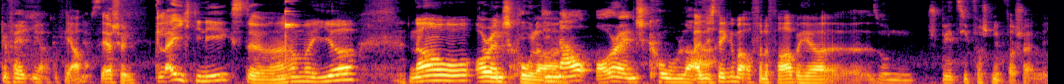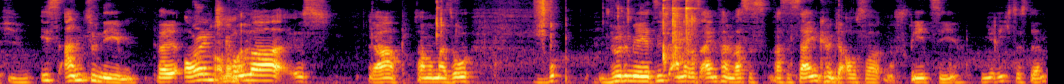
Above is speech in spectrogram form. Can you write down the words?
gefällt mir, gefällt Ja, mir. sehr schön. Gleich die nächste. Da haben wir hier Now Orange Cola. Die Now Orange Cola Also ich denke mal auch von der Farbe her äh, so ein Spezi-Verschnitt wahrscheinlich. ist anzunehmen, weil Orange. Cola ist, ja, sagen wir mal so, würde mir jetzt nicht anderes einfallen, was es, was es sein könnte, außer eine Spezi. Wie riecht es denn?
